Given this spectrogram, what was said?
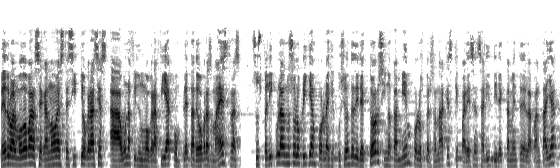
Pedro Almodóvar se ganó este sitio gracias a una filmografía completa de obras maestras. Sus películas no solo brillan por la ejecución de director, sino también por los personajes que parecen salir directamente de la pantalla,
